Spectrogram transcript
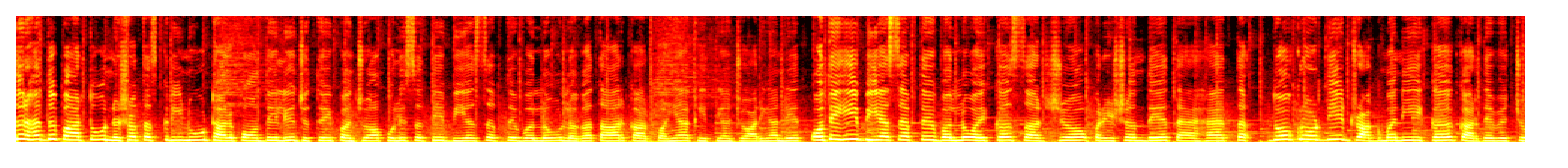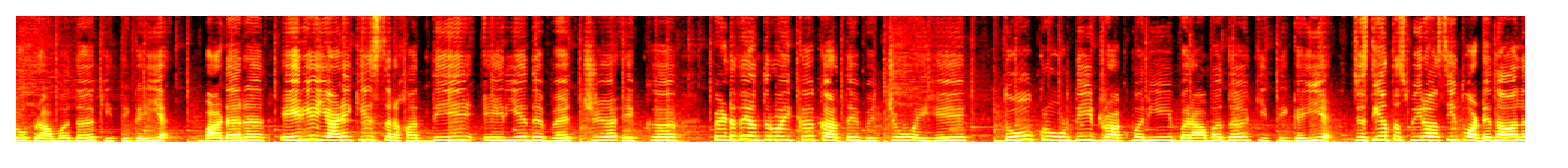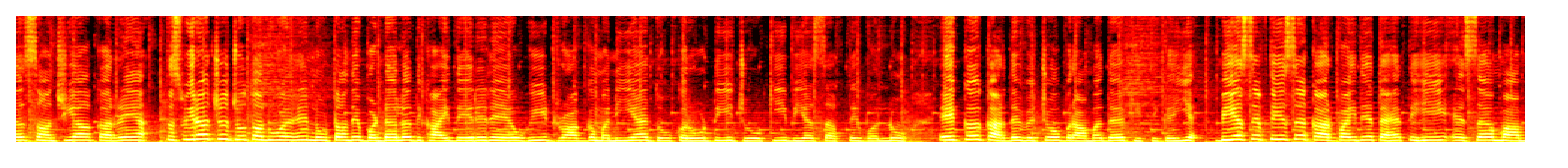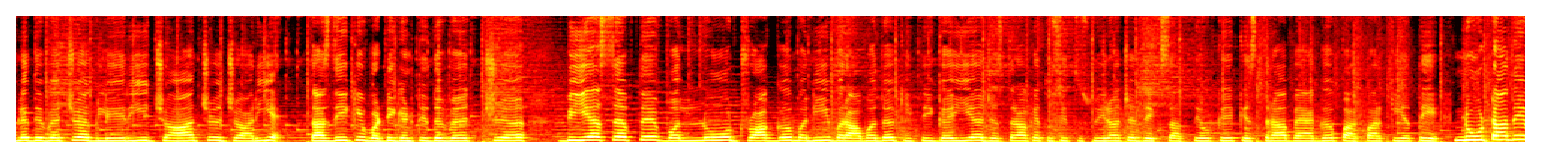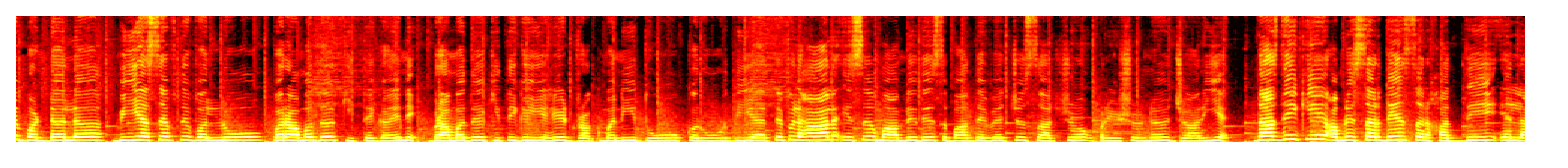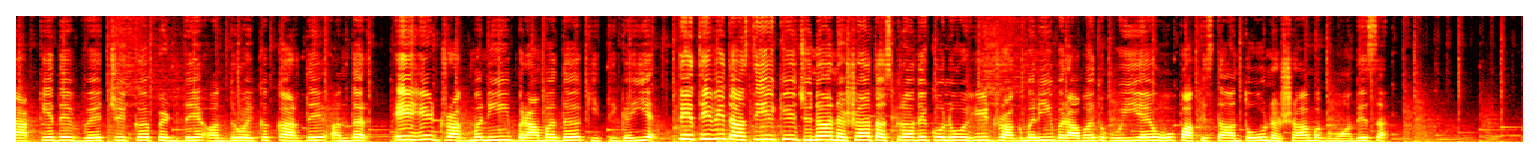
ਸਰਹੱਦ ਪਾਰ ਤੋਂ ਨਸ਼ਾ ਤਸਕਰੀ ਨੂੰ ਠੱਲ ਪਾਉਣ ਦੇ ਲਈ ਜਿੱਥੇ ਪੰਜਾਬ ਪੁਲਿਸ ਅਤੇ ਬੀਐਸਐਫ ਦੇ ਵੱਲੋਂ ਲਗਾਤਾਰ ਕਾਰਵਾਈਆਂ ਕੀਤੀਆਂ ਜਾ ਰਹੀਆਂ ਨੇ, ਉੱਥੇ ਹੀ ਬੀਐਸਐਫ ਦੇ ਵੱਲੋਂ ਇੱਕ ਸਰਚ ਆਪਰੇਸ਼ਨ ਦੇ ਤਹਿਤ 2 ਕਰੋੜ ਦੀ ਡਰੱਗ ਮਨੀ ਇੱਕ ਘਰ ਦੇ ਵਿੱਚੋਂ ਬਰਾਮਦ ਕੀਤੀ ਗਈ ਹੈ। ਬਾਰਡਰ ਏਰੀਆ ਯਾਨੀ ਕਿ ਸਰਹੱਦੀ ਏਰੀਏ ਦੇ ਵਿੱਚ ਇੱਕ ਪਿੰਡ ਦੇ ਅੰਦਰੋਂ ਇੱਕ ਘਰ ਦੇ ਵਿੱਚੋਂ ਇਹ 2 ਕਰੋੜ ਦੀ ਡਰੱਗ ਮਨੀ ਬਰਾਮਦ ਕੀਤੀ ਗਈ ਹੈ, ਜਿਸ ਦੀਆਂ ਤਸਵੀਰਾਂ ਅਸੀਂ ਤੁਹਾਡੇ ਨਾਲ ਸਾਂਝੀਆਂ ਕਰ ਰਹੇ ਹਾਂ। ਤਸਵੀਰਾਂ 'ਚ ਜੋ ਤੁਹਾਨੂੰ ਇਹ ਨੋਟਾਂ ਦੇ ਬੰਡਲ ਦਿਖਾਈ ਦੇ ਰਹੇ ਨੇ, ਉਹੀ ਡਰੱਗ ਮਨੀ ਹੈ 2 ਕਰੋੜ ਦੀ, ਜੋ ਕਿ ਬੀਐਸਐਫ ਦੇ ਵੱਲੋਂ ਇੱਕ ਘਰ ਦੇ ਵਿੱਚੋਂ ਬਰਾਮਦ ਕੀਤੀ ਗਈ ਹੈ। ਬੀਐਸਐਫ ਦੀ ਇਸ ਕਾਰਵਾਈ ਦੇ ਤਹਿਤ ਹੀ ਇਸ ਮਾਮਲੇ ਦੇ ਵਿੱਚ ਅਗਲੇਰੀ ਜਾਂਚ ਜਾਰੀ ਹੈ। ਦੱਸਦੀ ਕਿ ਵੱਡੀ ਗਿਣਤੀ ਦੇ ਵਿੱਚ ਬੀਐਸਐਫ ਦੇ ਵੱਲੋਂ ਡਰੱਗ ਮਨੀ ਬਰਾਮਦ ਕੀਤੀ ਗਈ ਹੈ, ਜਿਸ ਤਰ੍ਹਾਂ ਕਿ ਤੁਸੀਂ ਤਸਵੀਰਾਂ 'ਚ ਦੇਖ ਸਕਦੇ ਹੋ ਕਿ ਕਿਸ ਤਰ੍ਹਾਂ ਬੈਗ ਭਰ ਭਰ ਕੇ ਅਤੇ ਨੋਟਾਂ ਦੇ ਬੰਡਲ ਬੀਐਸਐਫ ਦੇ ਵੱਲੋਂ ਬਰਾਮਦ ਕੀਤੇ ਗਏ ਨੇ। ਬਰਾਮਦ ਕੀਤੀ ਗਈ ਇਹ ਡਰੱਗ ਮਨੀ 2 ਕਰੋੜ ਦੀ ਹੈ ਤੇ ਫਿਲਹਾਲ ਇਸ ਮਾਮਲੇ ਦੇ ਸਬੰਧ ਦੇ ਵਿੱਚ ਸਰਚ ਆਪਰੇਸ਼ਨ ਜਾਰੀ ਹੈ। ਦੱਸਦੀ ਕਿ ਅੰਮ੍ਰਿਤਸਰ ਦੇ ਸਰਹੱਦੀ ਇਲਾਕੇ ਦੇ ਵਿੱਚ ਇੱਕ ਪਿੰਡ ਦੇ ਅੰਦਰੋਂ ਇੱਕ ਘਰ ਦੇ ਅੰਦਰ ਇਹ ਡਰੱਗ ਮਨੀ ਬਰਾਮਦ ਕੀਤੀ ਗਈ ਹੈ। ਤੇ ਇੱਥੇ ਵੀ ਦੱਸਦੀ ਹੈ ਕਿ ਜਿਨ੍ਹਾਂ ਨਸ਼ਾ ਤਸਕਰਾਂ ਦੇ ਕੋਲੋਂ ਇਹ ਡਰੱਗ ਮਨੀ ਬਰਾਮਦ ਹੋਈ ਹੈ, ਉਹ ਪਾਕਿਸਤਾਨ ਤੋਂ ਨਸ਼ਾ ਮੰਗਵਾਉਂਦੇ ਸਨ।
